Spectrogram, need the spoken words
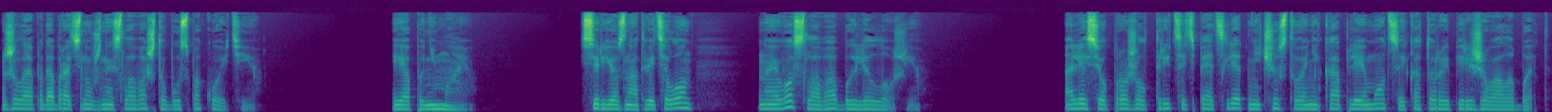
желая подобрать нужные слова, чтобы успокоить ее. «Я понимаю», серьезно ответил он, но его слова были ложью. Олесио прожил 35 лет, не чувствуя ни капли эмоций, которые переживала Бет.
